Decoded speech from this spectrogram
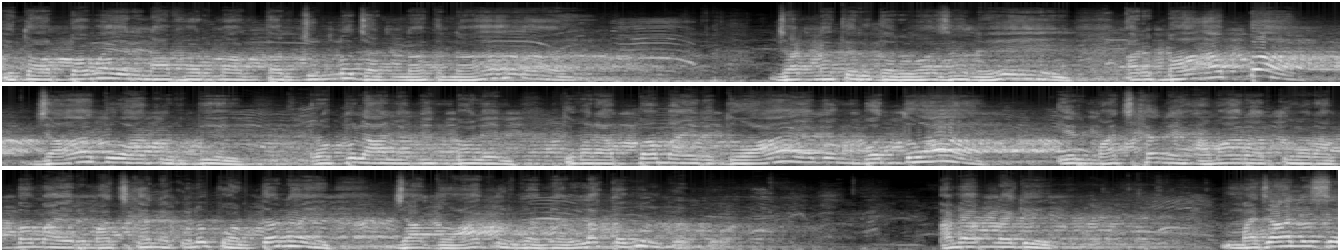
কিন্তু আব্বা মায়ের নাফরমান তার জন্য জান্নাত নাই। জান্নাতের দরওয়াজা নেই। আর মা আব্বা যা দোয়া করবে, রব্বুল আলমিন বলেন, তোমার আব্বা মায়ের দোয়া এবং বদোয়া এর মাঝখানে আমার আর তোমার আব্বা মায়ের মাঝখানে কোনো পর্দা নাই। যা দোয়া করবে আমি আল্লাহ কবুল করব। আমি আপনাকে মাজালিসে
